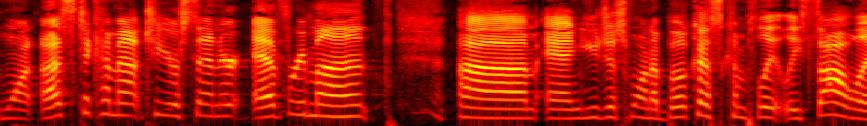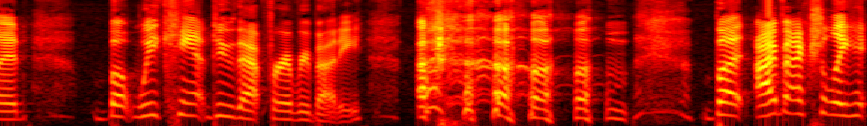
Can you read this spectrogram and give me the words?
want us to come out to your center every month um, and you just want to book us completely solid but we can't do that for everybody but i've actually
